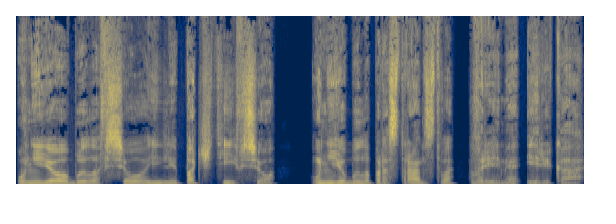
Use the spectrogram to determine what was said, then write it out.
У нее было все или почти все. У нее было пространство, время и река.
